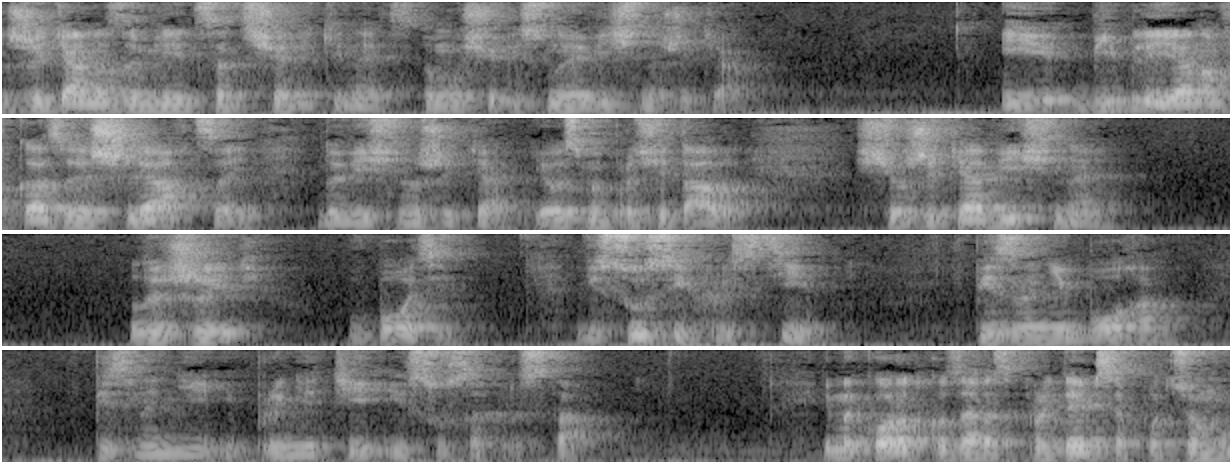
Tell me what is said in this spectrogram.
життя на землі це ще не кінець, тому що існує вічне життя. І Біблія нам вказує шлях цей до вічного життя. І ось ми прочитали, що життя вічне лежить в Бозі, в Ісусі Христі, пізнанні Бога, в пізнанні і прийнятті Ісуса Христа. І ми коротко зараз пройдемося по цьому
